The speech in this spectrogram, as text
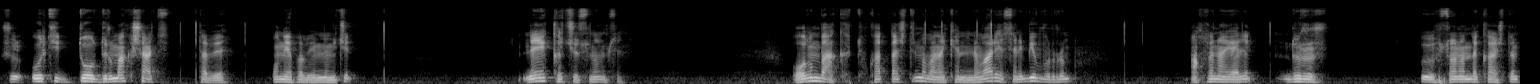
Şu ulti doldurmak şart tabi. Onu yapabilmem için. Neye kaçıyorsun oğlum sen? Oğlum bak tokatlaştırma bana kendini var ya seni bir vururum. Aklın hayalin durur. Üh, son anda kaçtım.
